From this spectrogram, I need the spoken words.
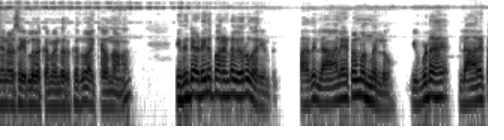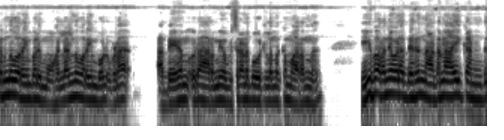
ഞാൻ സൈഡിൽ വെക്കാൻ വേണ്ടവർക്ക് അത് വായിക്കാവുന്നതാണ്. ഇതിന്റെ ഇടയിൽ പറയേണ്ട വേറൊരു കാര്യമുണ്ട്. അത് ലാലേട്ടൻ വന്നല്ലോ. ഇവിടെ ലാലേട്ടൻ എന്ന് പറയുമ്പോൾ മോഹൻലാൽ എന്ന് പറയുമ്പോൾ ഇവിടെ അദ്ദേഹം ഒരു ആർമി ഓഫീസറാണ് പോയിട്ടുള്ളതെന്നൊക്കെ മറന്ന് ഈ പറഞ്ഞ പോലെ അദ്ദേഹം നടനായി കണ്ട്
